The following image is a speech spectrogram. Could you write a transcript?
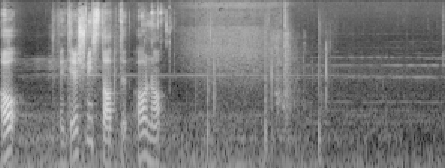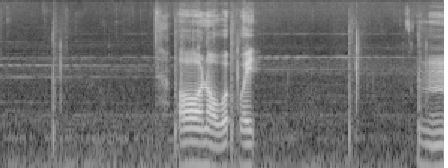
Oh, the ventilation is stopped. Oh no. Oh no, wait. Hmm.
